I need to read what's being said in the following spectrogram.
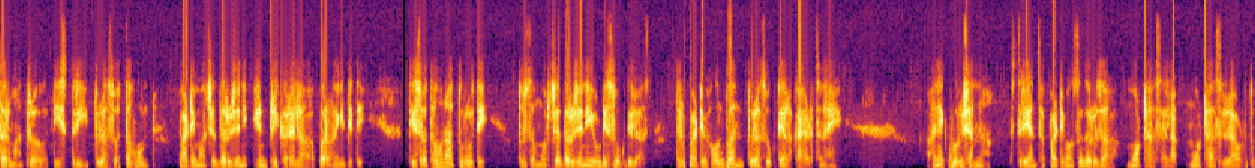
तर मात्र ती स्त्री तुला स्वतःहून पाठीमागच्या दर्जाने एंट्री करायला परवानगी देते. ती स्वतःहून आतुर होते. तू समोरच्या दर्जाने एवढी सुख दिलास तर पाठीमागून पण तुला सुख द्यायला काय अडचण आहे? अनेक पुरुषांना स्त्रियांचा पाठीमागचा दर्जा मोठा असायला मोठा असलेला आवडतो.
